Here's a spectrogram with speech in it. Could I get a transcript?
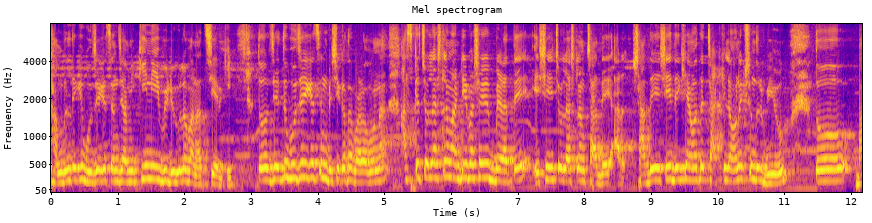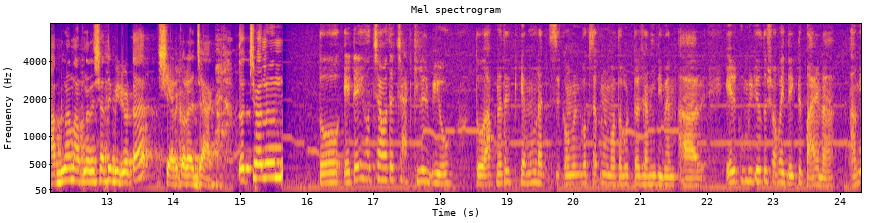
থাম্বল দেখে বুঝে গেছেন যে আমি কি নিয়ে ভিডিওগুলো বানাচ্ছি আর কি। তো যেহেতু বুঝেই গেছেন, বেশি কথা বাড়াবো না। আজকে চলে আসলাম আন্টির বাসায় বেড়াতে। এসেই চলে আসলাম ছাদে। আর ছাদে এসেই দেখি আমাদের চাটখিলে অনেক সুন্দর ভিউ তো ভাবলাম আপনাদের সাথে ভিডিওটা শেয়ার করা যাক। তো চলুন তো এটাই হচ্ছে আমাদের চাটখিলের ভিউ। তো আপনাদের কেমন লাগছে কমেন্ট বক্সে আপনার মতামতটা জানিয়ে দিবেন। আর এরকম ভিডিও তো সবাই দেখতে পায় না। আমি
